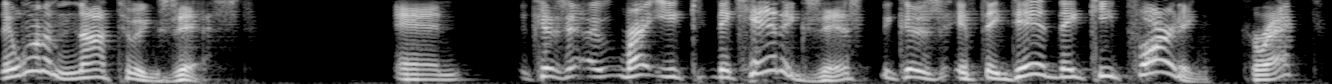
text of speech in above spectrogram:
they want them not to exist, and because uh, right, you, they can't exist because if they did, they'd keep farting. Correct?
